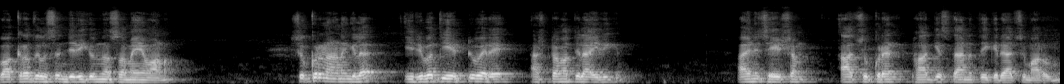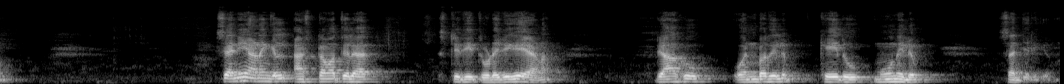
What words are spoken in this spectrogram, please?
വക്രത്തിൽ സഞ്ചരിക്കുന്ന സമയമാണ്. ശുക്രനാണെങ്കിൽ ഇരുപത്തിയെട്ട് വരെ അഷ്ടമത്തിലായിരിക്കും. അതിനുശേഷം ആ ശുക്രൻ ഭാഗ്യസ്ഥാനത്തേക്ക് രാശി മാറുന്നു ശനിയാണെങ്കിൽ അഷ്ടമത്തിൽ സ്ഥിതി തുടരുകയാണ്. രാഹു ഒൻപതിലും കേതു മൂന്നിലും സഞ്ചരിക്കുന്നു.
